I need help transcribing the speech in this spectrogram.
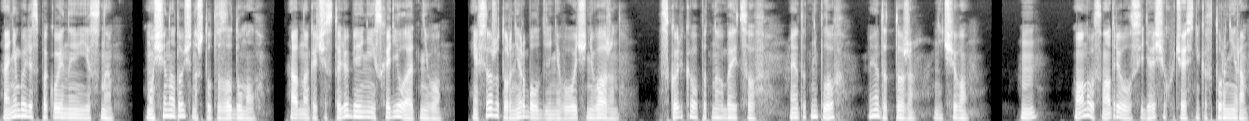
Они были спокойны и ясны. Мужчина точно что-то задумал. Однако честолюбие не исходило от него, и все же турнир был для него очень важен. Сколько опытных бойцов. Этот неплох. Этот тоже ничего. Хм. Он высматривал сидящих участников турнира.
